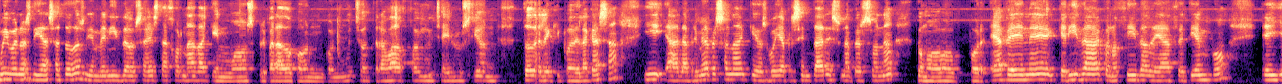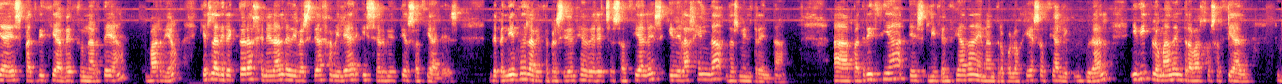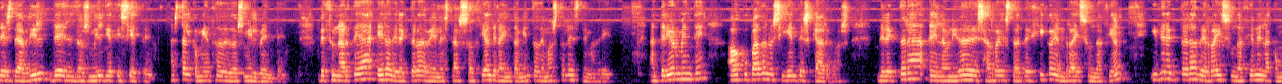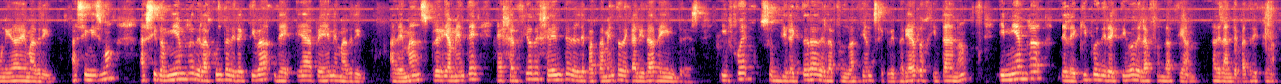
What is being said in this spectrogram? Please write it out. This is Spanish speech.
Muy buenos días a todos, bienvenidos a esta jornada que hemos preparado con, mucho trabajo y mucha ilusión todo el equipo de la casa y a la primera persona que os voy a presentar es una persona como por EAPN querida, conocida de hace tiempo. Ella es Patricia Bezunartea Barrio, que es la directora general de Diversidad Familiar y Servicios Sociales dependiente de la Vicepresidencia de Derechos Sociales y de la Agenda 2030. Patricia es licenciada en Antropología Social y Cultural y diplomada en Trabajo Social desde abril del 2017 hasta el comienzo de 2020. Bezunartea era directora de Bienestar Social del Ayuntamiento de Móstoles de Madrid. Anteriormente ha ocupado los siguientes cargos directora en la Unidad de Desarrollo Estratégico en RAIS Fundación y directora de RAIS Fundación en la Comunidad de Madrid. Asimismo, ha sido miembro de la Junta Directiva de EAPN Madrid. Además, previamente ejerció de gerente del Departamento de Calidad de Intres y fue subdirectora de la Fundación Secretariado Gitano y miembro del equipo directivo de la Fundación. Adelante, Patricia.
